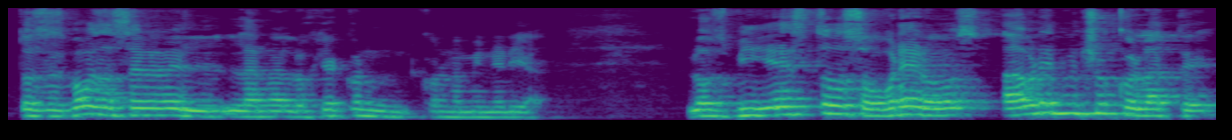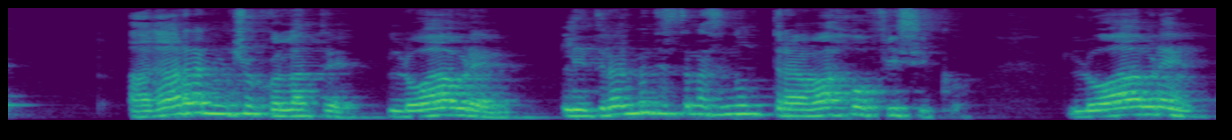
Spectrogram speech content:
Entonces vamos a hacer la analogía con, la minería. Los, estos obreros abren un chocolate, agarran un chocolate, lo abren, literalmente están haciendo un trabajo físico, lo abren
